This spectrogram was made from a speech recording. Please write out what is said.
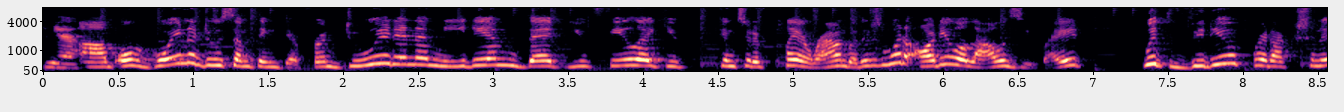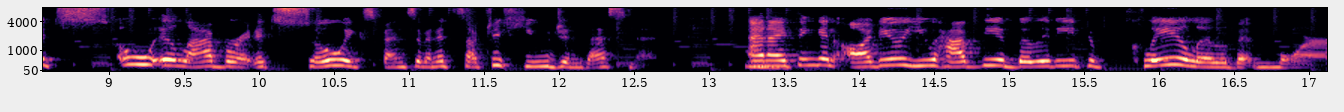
Yeah. um, or going to do something different, do it in a medium that you feel like you can sort of play around with. This is what audio allows you, right? With video production, it's so elaborate, it's so expensive, and it's such a huge investment. And I think in audio, you have the ability to play a little bit more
